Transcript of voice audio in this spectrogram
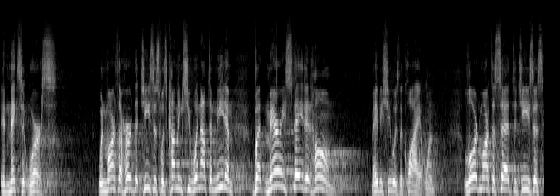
It makes it worse. When Martha heard that Jesus was coming, she went out to meet him, but Mary stayed at home. Maybe she was the quiet one. Lord, Martha said to Jesus,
